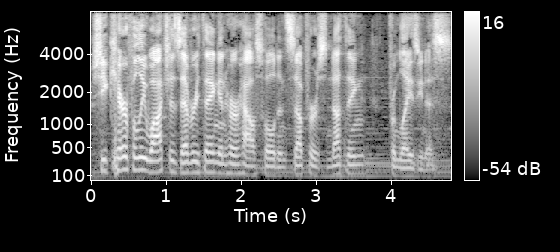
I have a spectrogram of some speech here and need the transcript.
She carefully watches everything in her household and suffers nothing from laziness.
